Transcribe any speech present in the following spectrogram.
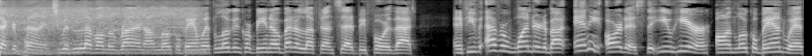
Sucker Punch with Love on the Run on local bandwidth. Logan Corbino, better left unsaid before that. And if you've ever wondered about any artist that you hear on local bandwidth,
